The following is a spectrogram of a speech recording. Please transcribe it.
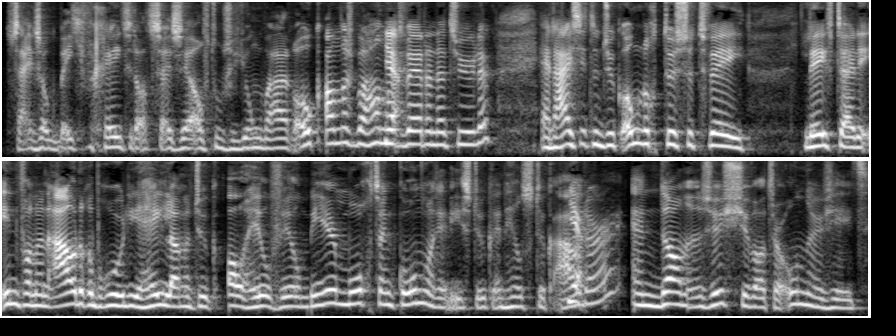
Zijn ze ook een beetje vergeten dat zij zelf toen ze jong waren ook anders behandeld Ja. werden natuurlijk. En hij zit natuurlijk ook nog tussen twee leeftijden in van een oudere broer die heel lang natuurlijk al heel veel meer mocht en kon, want die is natuurlijk een heel stuk ouder. En dan een zusje wat eronder zit,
